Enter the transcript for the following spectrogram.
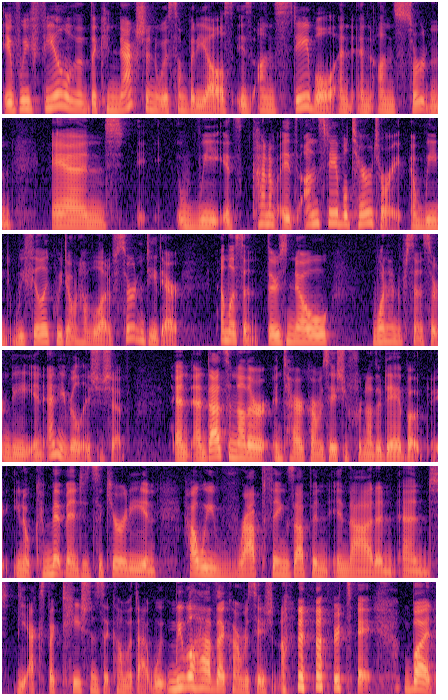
If we feel that the connection with somebody else is unstable and, and uncertain and we it's kind of it's unstable territory and we we feel like we don't have a lot of certainty there. And listen there's no 100% certainty in any relationship and and that's another entire conversation for another day about you know commitment and security and how we wrap things up in in that and and the expectations that come with that. We, we will have that conversation on another day. But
